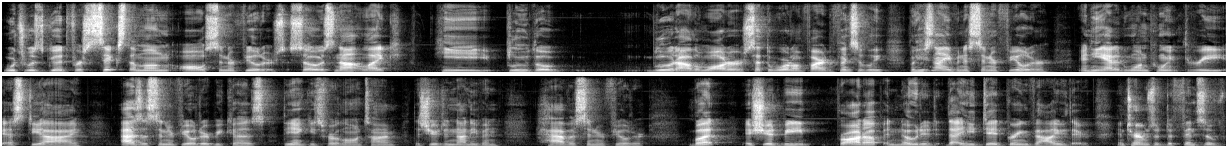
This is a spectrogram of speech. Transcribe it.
which was good for sixth among all center fielders. So it's not like he blew the blew it out of the water or set the world on fire defensively, but he's not even a center fielder, and he added 1.3 SDI as a center fielder because the Yankees for a long time this year did not even have a center fielder. But it should be brought up and noted that he did bring value there. In terms of defensive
